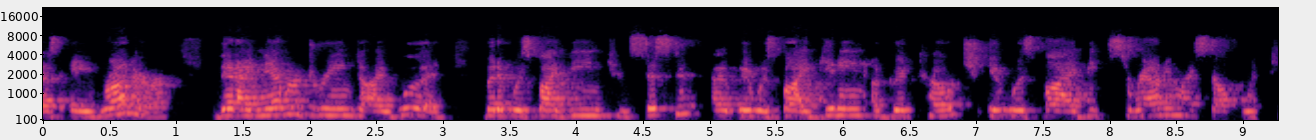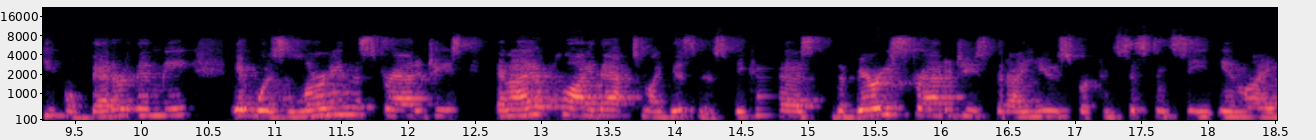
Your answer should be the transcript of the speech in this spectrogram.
as a runner that I never dreamed I would, but it was by being consistent. Uh, it was by getting a good coach. It was by be, surrounding myself with people better than me. It was learning the strategies. And I apply that to my business because the very strategies that I use for consistency in my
